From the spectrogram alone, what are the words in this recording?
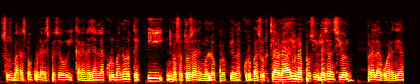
sus barras populares pues se ubicarán allá en la curva norte y nosotros haremos lo propio en la curva sur. Se hablaba de una posible sanción para la Guardia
